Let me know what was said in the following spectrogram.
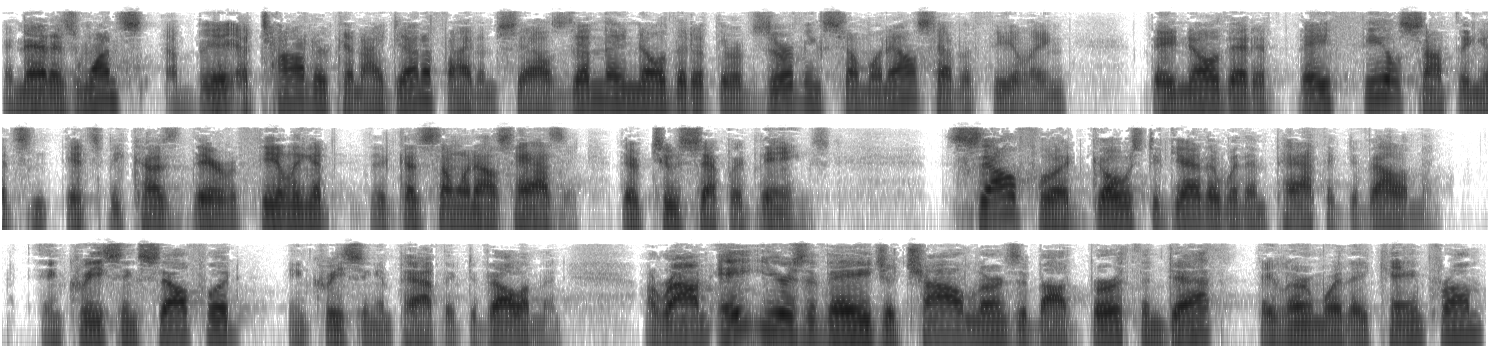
And that is once a, a, toddler can identify themselves, then they know that if they're observing someone else have a feeling, they know that if they feel something, it's, it's because they're feeling it because someone else has it. They're two separate beings. Selfhood goes together with empathic development. Increasing selfhood, increasing empathic development. Around eight years of age, a child learns about birth and death. They learn where they came from,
